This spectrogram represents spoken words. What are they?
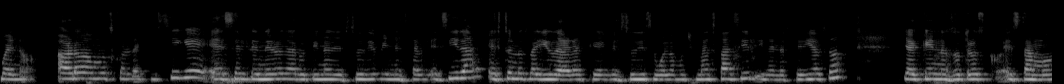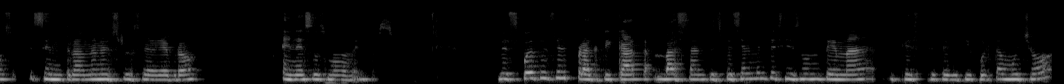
Bueno, ahora vamos con la que sigue, es el tener una rutina de estudio bien establecida. Esto nos va a ayudar a que el estudio se vuelva mucho más fácil y menos tedioso, ya que nosotros estamos centrando nuestro cerebro en esos momentos. Después es el practicar bastante, especialmente si es un tema que se te dificulta mucho.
